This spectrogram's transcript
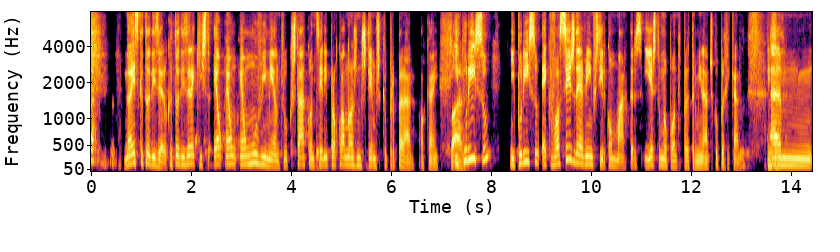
Não é isso que eu estou a dizer. O que eu estou a dizer é que isto é, é, um, é um movimento que está a acontecer e para o qual nós nos temos que preparar, ok? Claro. E por isso e por isso é que vocês devem investir como marketers, e este é o meu ponto para terminar, desculpa Ricardo, um,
